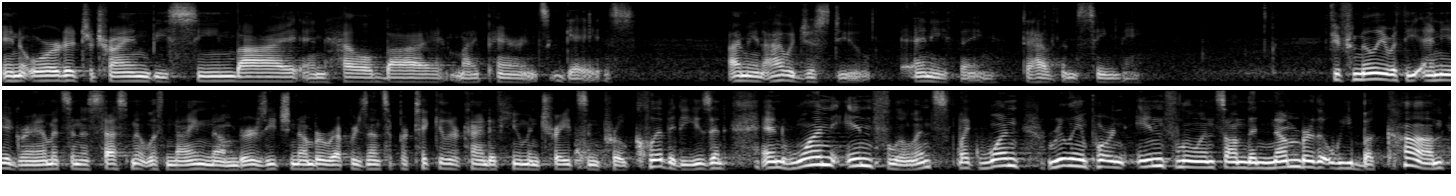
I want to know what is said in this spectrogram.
in order to try and be seen by and held by my parents' gaze. I mean, I would just do anything to have them see me. If you're familiar with the Enneagram, it's an assessment with nine numbers. Each number represents a particular kind of human traits and proclivities. And, and one influence, like one really important influence on the number that we become,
